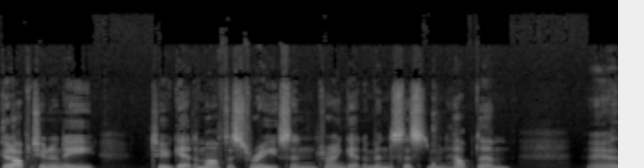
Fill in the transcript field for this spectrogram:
good opportunity to get them off the streets and try and get them in the system and help them. Uh,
